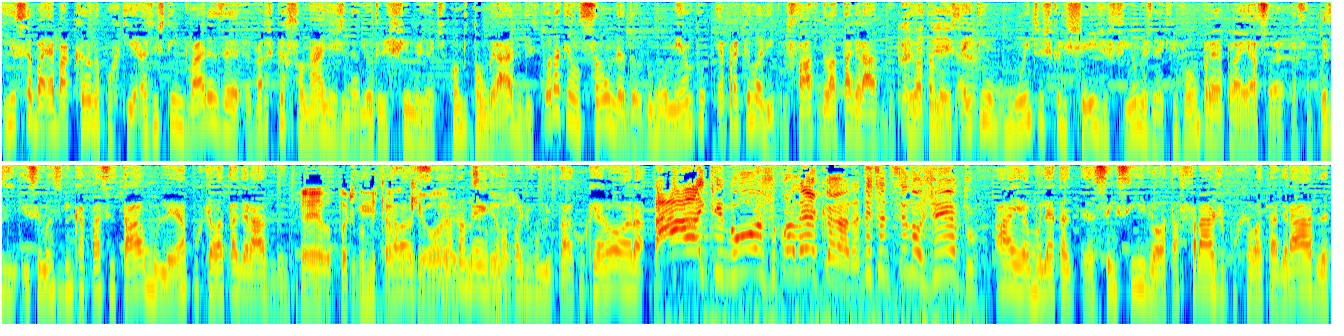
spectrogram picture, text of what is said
E Isso é, ba- é bacana porque a gente tem várias, é, várias personagens, né, em outros filmes, né, que quando estão grávidas, toda a atenção, né, do, do momento é para aquilo ali, pro fato dela estar grávida. Gravidez, Exatamente. Aí é. tem muitos clichês de filmes, né, que vão pra, pra essa, essa coisa, esse lance de incapacitar a mulher porque ela tá grávida. É, ela pode vomitar a Ela- qualquer hora. exatamente, ela coisas. pode vomitar a qualquer hora. Ai, que nojo! Qual é, cara? Deixa de ser nojento! Ah, a mulher tá é, sensível, ela tá frágil porque ela tá grávida.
